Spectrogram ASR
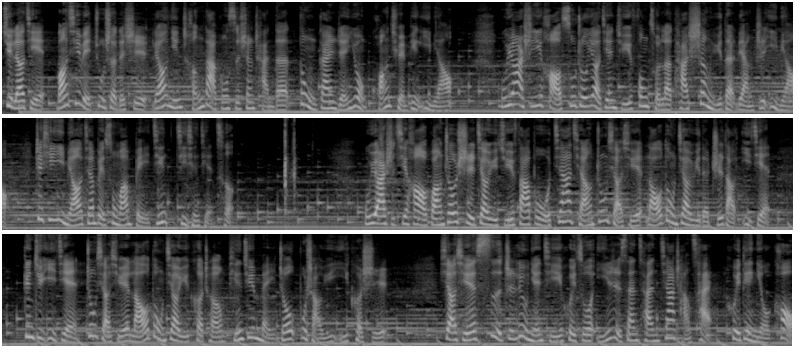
据了解，王新伟注射的是辽宁成大公司生产的冻干人用狂犬病疫苗。五月二十一号，苏州药监局封存了他剩余的两支疫苗，这些疫苗将被送往北京进行检测。五月二十七号，广州市教育局发布加强中小学劳动教育的指导意见。根据意见，中小学劳动教育课程平均每周不少于一课时。小学四至六年级会做一日三餐家常菜，会钉纽扣、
